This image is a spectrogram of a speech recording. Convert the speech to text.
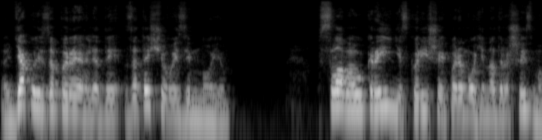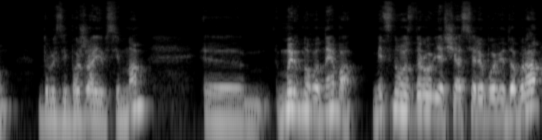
Е, Дякую за перегляди, за те, що ви зі мною. Слава Україні! Скорішої перемоги над рашизмом. Друзі, бажаю всім нам е, мирного неба, міцного здоров'я, щастя, любові, добра.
